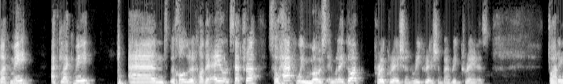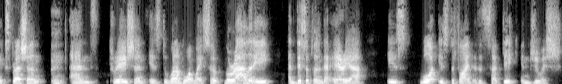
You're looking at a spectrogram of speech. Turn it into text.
like me, act like me, and etc. So how can we most emulate God? Procreation, recreation by big creators. Finding expression and creation is the one number one way. So morality and discipline in that area is what is defined as a tzaddik in Jewish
